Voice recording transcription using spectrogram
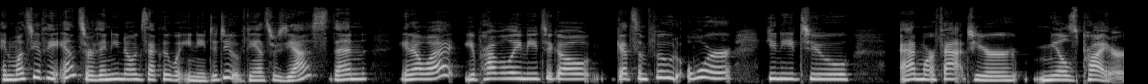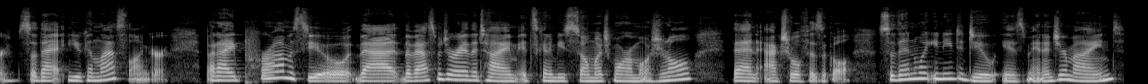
And once you have the answer, then you know exactly what you need to do. If the answer is yes, then you know what? You probably need to go get some food or you need to add more fat to your meals prior so that you can last longer. But I promise you that the vast majority of the time, it's going to be so much more emotional than actual physical. So then what you need to do is manage your mind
